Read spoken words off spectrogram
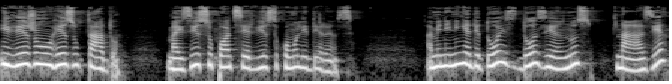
e vejam o resultado mas isso pode ser visto como liderança. A menininha de dois, 12 anos, na Ásia,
